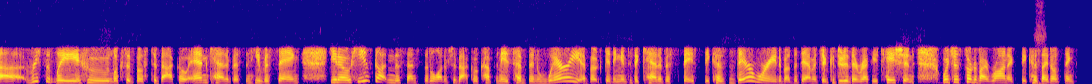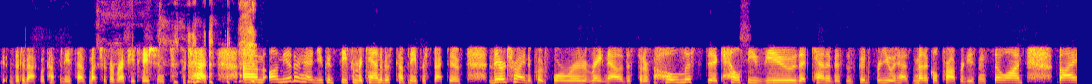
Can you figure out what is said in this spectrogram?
uh, recently who looks at both tobacco and cannabis, and he was saying, you know, he's gotten the sense that a lot of tobacco companies have been wary about getting into the cannabis space because they're worried about the damage it could do to their reputation, which is sort of ironic because I don't think the tobacco companies have much of a reputation to protect. um, on the other hand, you could see from a cannabis company perspective, they're trying to put forward right now now this sort of holistic, healthy view that cannabis is good for you, it has medical properties, and so on. By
